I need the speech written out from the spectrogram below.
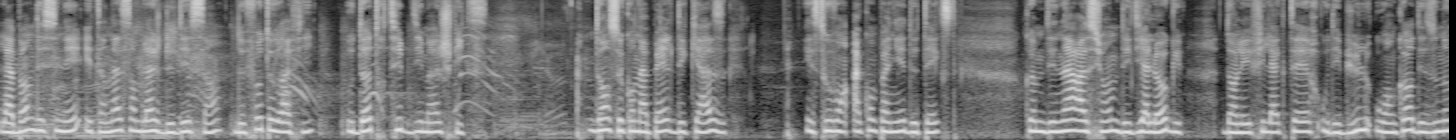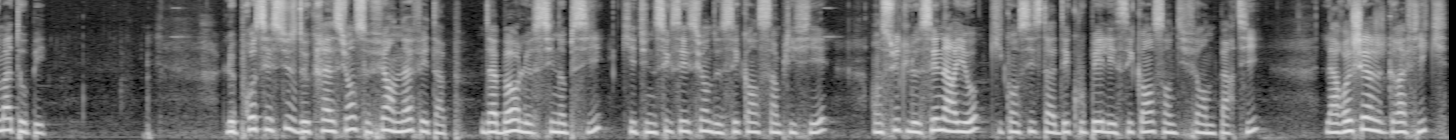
La bande dessinée est un assemblage de dessins, de photographies ou d'autres types d'images fixes. Dans ce qu'on appelle des cases et souvent accompagnées de textes comme des narrations, des dialogues dans les phylactères ou des bulles ou encore des onomatopées. Le processus de création se fait en neuf étapes. D'abord le synopsis, qui est une succession de séquences simplifiées. Ensuite le scénario, qui consiste à découper les séquences en différentes parties. La recherche graphique,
